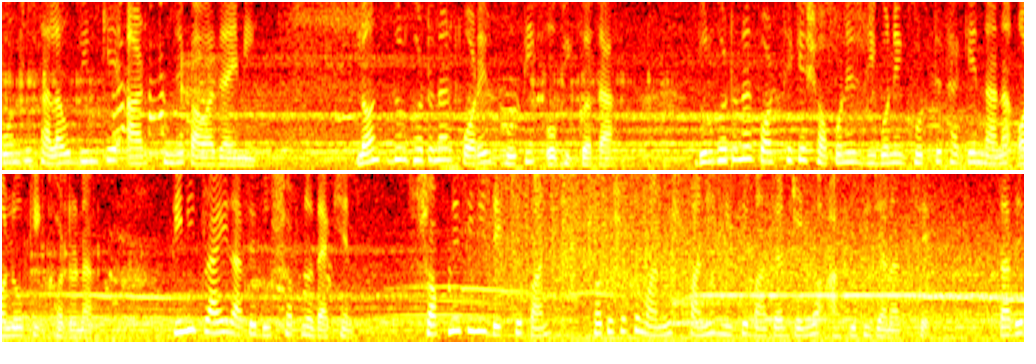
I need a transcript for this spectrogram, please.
বন্ধু সালাউদ্দিনকে আর খুঁজে পাওয়া যায়নি। লঞ্চ দুর্ঘটনার পরের ভৌতিক অভিজ্ঞতা। দুর্ঘটনার পর থেকে স্বপনের জীবনে ঘটতে থাকে নানা অলৌকিক ঘটনা। তিনি প্রায় রাতে দুঃস্বপ্ন দেখেন। স্বপ্নে তিনি দেখতে পান শত শত মানুষ পানির নিচে বাঁচার জন্য আকুতি জানাচ্ছে। তাদের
